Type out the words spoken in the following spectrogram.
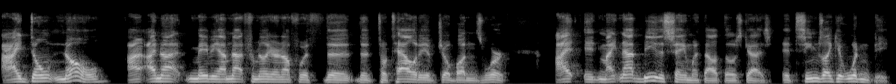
I don't know. I, I'm not maybe I'm not familiar enough with the the totality of Joe Budden's work. I it might not be the same without those guys. It seems like it wouldn't be.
